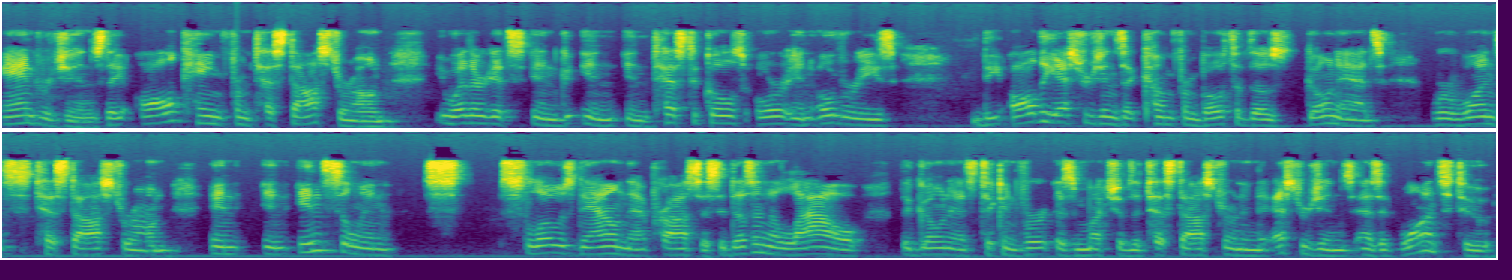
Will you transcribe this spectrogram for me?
androgens. They all came from testosterone, whether it's in, in, in testicles or in ovaries. The, all the estrogens that come from both of those gonads were once testosterone, and, and insulin slows down that process. It doesn't allow the gonads to convert as much of the testosterone into estrogens as it wants to.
